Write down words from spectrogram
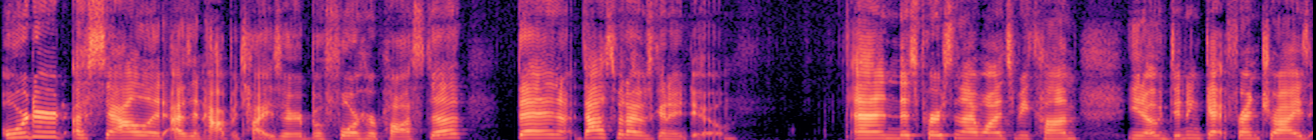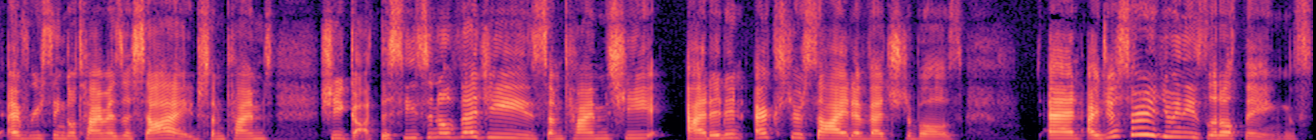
ordered a salad as an appetizer before her pasta, then that's what I was going to do. And this person I wanted to become, you know, didn't get french fries every single time as a side. Sometimes she got the seasonal veggies, sometimes she added an extra side of vegetables. And I just started doing these little things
